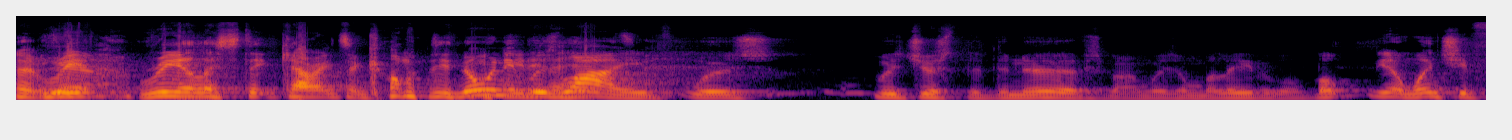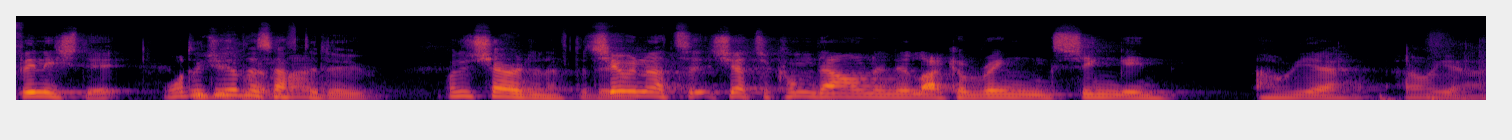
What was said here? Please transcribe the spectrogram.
Re- Yeah. realistic character comedy. knowing it was a hit. live was was just the, the nerves, man, was unbelievable. But you know, when she finished it, What did the others have to do? What did Sheridan have to do? Sharon had to, she had to come down in like a ring singing. Oh yeah, oh yeah.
